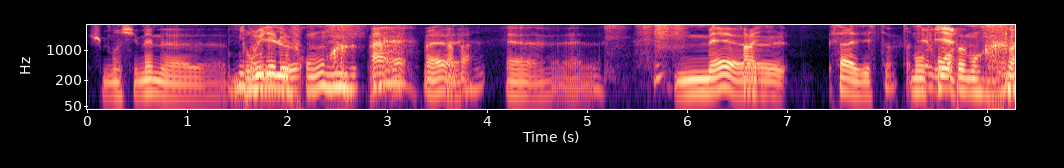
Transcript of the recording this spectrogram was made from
je m'en suis même euh, brûlé le yeux. front. Ah ouais. Ouais, Sympa. ouais. Euh, euh, mais Ça euh, résiste. Ça résiste. Mon front bien. un peu moins. Bah,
